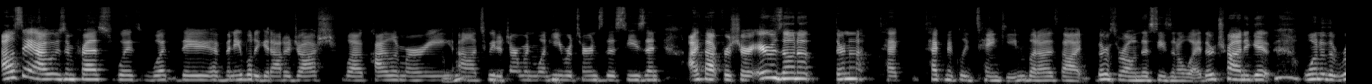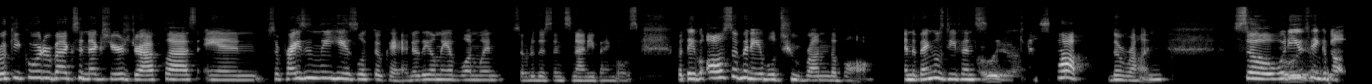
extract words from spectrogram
I'll say I was impressed with what they have been able to get out of Josh well, Kyler Murray mm-hmm. uh, to be determined when he returns this season. I thought for sure Arizona they're not tech, technically tanking, but I thought they're throwing this season away. They're trying to get one of the rookie quarterbacks in next year's draft class. And surprisingly, he has looked okay. I know they only have one win, so do the Cincinnati Bengals, but they've also been able to run the ball. And the Bengals defense oh, yeah. can stop the run. So, what oh, do you yeah. think about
